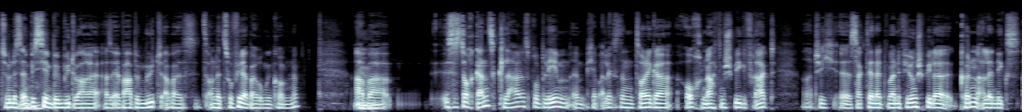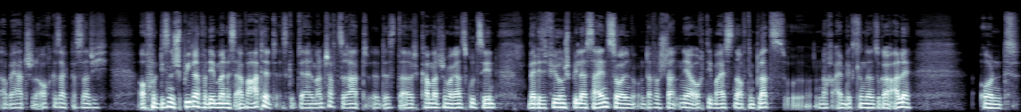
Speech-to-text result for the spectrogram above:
zumindest ein bisschen bemüht war er. Also er war bemüht, aber es ist jetzt auch nicht so viel dabei rumgekommen. Ne? Aber ja. es ist doch ganz klares Problem. Ähm, ich habe Alexander Zorniger auch nach dem Spiel gefragt. Natürlich äh, sagt er nicht, meine Führungsspieler können alle nix, aber er hat schon auch gesagt, dass natürlich auch von diesen Spielern, von denen man es erwartet, es gibt ja einen Mannschaftsrat, äh, das, da kann man schon mal ganz gut sehen, wer diese Führungsspieler sein sollen. Und davon standen ja auch die meisten auf dem Platz, nach Einwechslung dann sogar alle. Und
